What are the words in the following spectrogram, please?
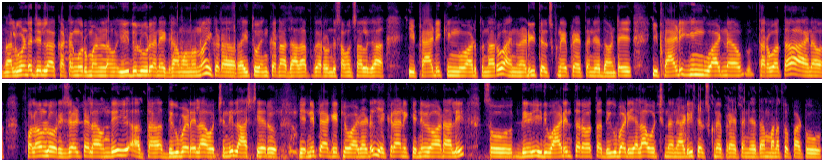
నల్గొండ జిల్లా కటంగూరు మండలం ఈదులూరు అనే గ్రామంలోనూ ఇక్కడ రైతు వెంకన్న దాదాపుగా రెండు సంవత్సరాలుగా ఈ ప్యాడీ కింగ్ వాడుతున్నారు. ఆయన అడిగి తెలుసుకునే ప్రయత్నం చేద్దాం. అంటే ఈ ప్యాడీ కింగ్ వాడిన తర్వాత ఆయన పొలంలో రిజల్ట్ ఎలా ఉంది త- దిగుబడి ఎలా వచ్చింది? లాస్ట్ ఇయర్ ఎన్ని ప్యాకెట్లు వాడాడు? ఎకరానికి ఎన్ని వాడాలి? సో ఇది వాడిన తర్వాత దిగుబడి ఎలా వచ్చిందని అడిగి తెలుసుకునే ప్రయత్నం చేద్దాం మనతో పాటు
